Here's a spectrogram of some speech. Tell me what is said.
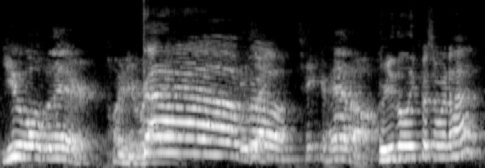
you over there, pointing right. at Damn, bro. like, take your hat off. Were you the only person wearing a hat?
